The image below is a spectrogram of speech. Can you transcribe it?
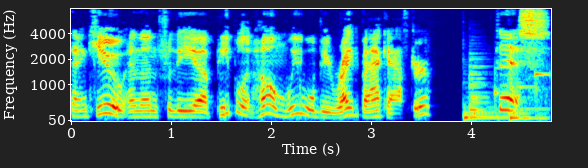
Thank you. And then for the uh, people at home, we will be right back after this.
